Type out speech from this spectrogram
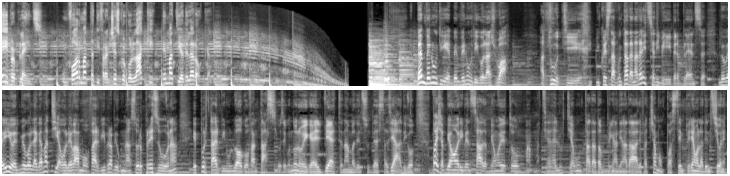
Paper Planes, un format di Francesco Collacchi e Mattia della Rocca. Benvenuti e benvenuti con la joie a tutti in questa puntata natalizia di Paper Plans, dove io e il mio collega Mattia volevamo farvi proprio una sorpresona e portarvi in un luogo fantastico, secondo noi, che è il Vietnam del sud-est asiatico. Poi ci abbiamo ripensato, abbiamo detto, ma Mattia, è l'ultima puntata prima di Natale, facciamo un po', stemperiamo la tensione.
